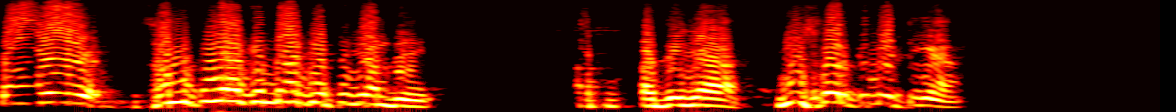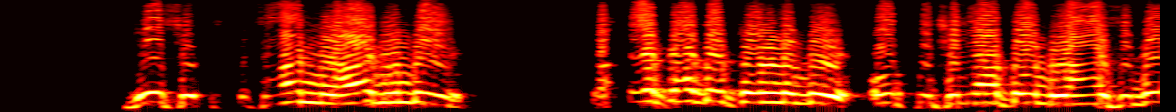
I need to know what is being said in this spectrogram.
ਤਾਂ ਇਹ ਸੰਮਤੀਆਂ ਕਿੱਦਾਂ ਜਿੱਤ ਜਾਂਦੇ? ਅਪ- ਅਧੀਆਂ ਮਿਊਨਿਸਪਲ ਕਮੇਟੀਆਂ। ਜੇ ਕਿਸਾਨ ਨਾਰਾਜ਼ ਹੁੰਦੇ ਇਹ ਕਾਹਦੇ ਚੁਣ ਲੈਂਦੇ ਉਹ ਪਿਛਲਿਆਂ ਤੋਂ ਨਾਰਾਜ਼ ਸੀਗੇ,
